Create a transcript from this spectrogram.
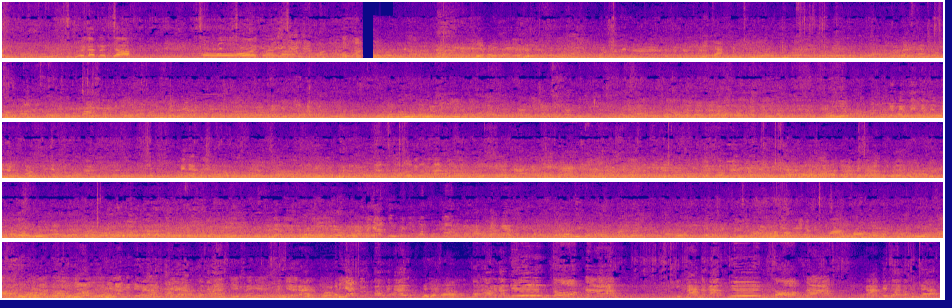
นช่วยกันนะจ๊ะ โอ้ยใช่แล้วเรียกอะไร ขออนุญาตมองกล้องนะครับนายกครับมองกล้องนะครับหนึ่งสองสามอีกข้างนะครับหนึ่งสองสามครับเรียบร้อยขอบคุณครับ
